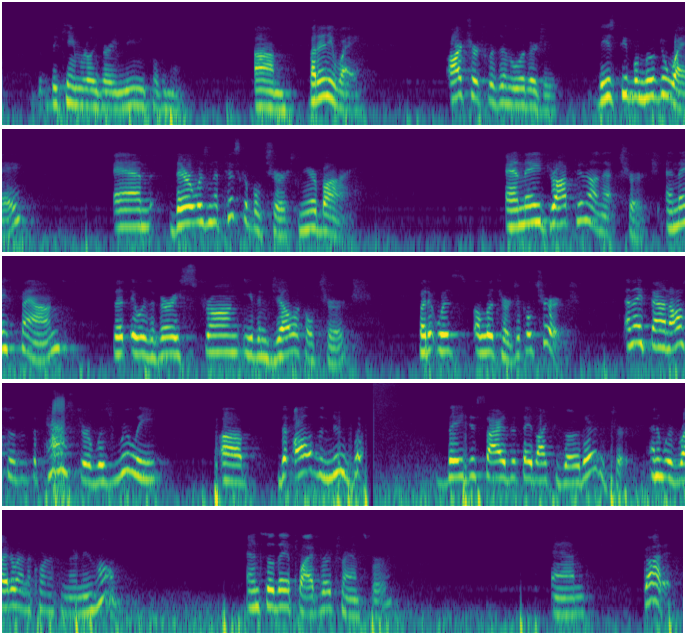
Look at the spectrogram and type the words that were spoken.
became really very meaningful to me. Um, but anyway, our church was in the liturgy. These people moved away, and there was an Episcopal church nearby. And they dropped in on that church, and they found that it was a very strong evangelical church, but it was a liturgical church. And they found also that the pastor was really, uh, that all the new books, they decided that they'd like to go there to church. And it was right around the corner from their new home. And so they applied for a transfer and got it.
